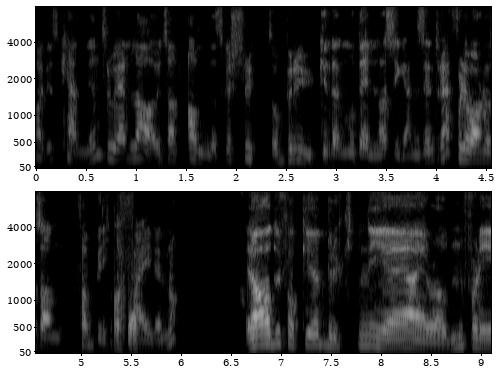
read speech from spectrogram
faktisk Canyon tror jeg la ut sånn at alle skal slutte å bruke den modellen av sykkelen sin, tror jeg. For det var noe sånn fabrikkfeil eller noe. Ja, du får ikke brukt den nye airroaden fordi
